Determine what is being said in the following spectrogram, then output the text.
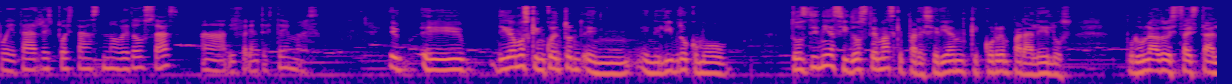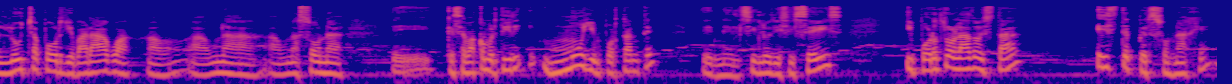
pues dar respuestas novedosas a diferentes temas. Eh, eh, digamos que encuentro en, el libro como dos líneas y dos temas que parecerían que corren paralelos. Por un lado está esta lucha por llevar agua a, una, a una zona eh, que se va a convertir muy importante en el siglo XVI y por otro lado está este personaje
